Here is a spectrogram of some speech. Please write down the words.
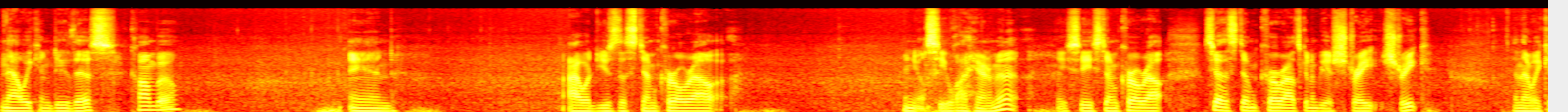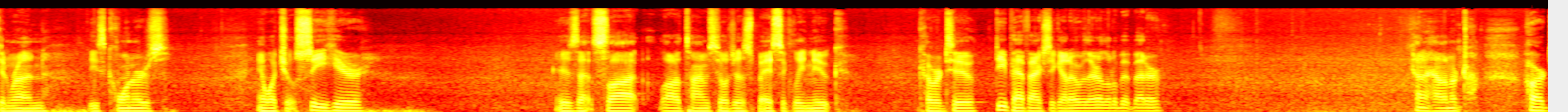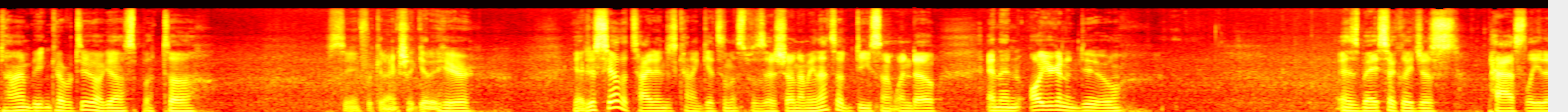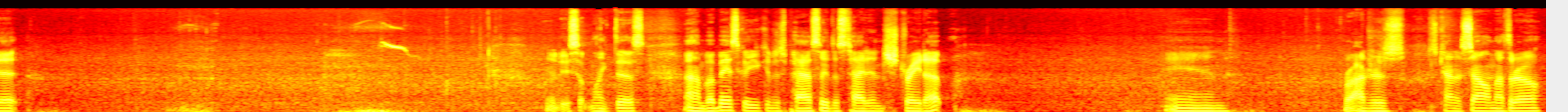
now we can do this combo. And I would use the stem curl route. And you'll see why here in a minute. You see stem curl route. See how the stem curl route is going to be a straight streak. And then we can run these corners. And what you'll see here is that slot. A lot of times he'll just basically nuke cover two. Deep half actually got over there a little bit better. Kind of having a hard time beating cover two, I guess, but uh, see if we can actually get it here. Yeah, just see how the tight end just kind of gets in this position. I mean, that's a decent window. And then all you're going to do is basically just pass lead it gonna do something like this. Um, but basically, you can just pass lead this tight end straight up. And Rogers is kind of selling the throw.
